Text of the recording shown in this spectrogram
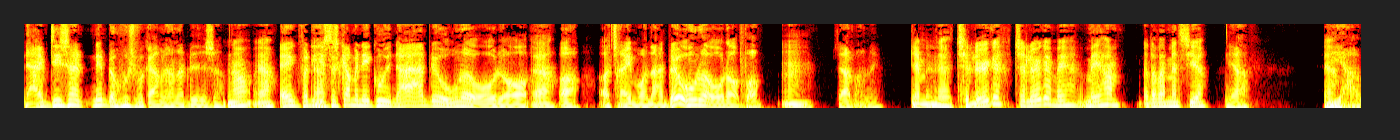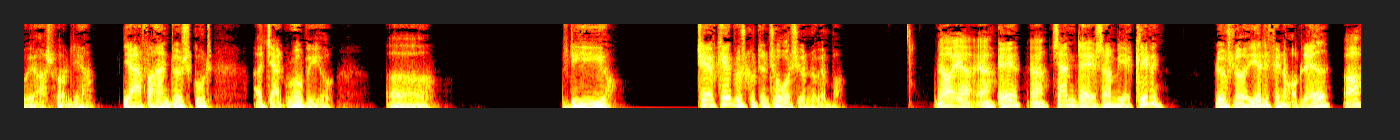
Nej, det er så nemt at huske, hvor gammel han er blevet så. Nå, ja. Ikke? Fordi ja. Så skal man ikke ud nej, han blev 108 år, Ja. og, og tre måneder, han blev 108 år, bum, Mm. sådan, ikke? Jamen, uh, tillykke, tillykke med, med ham, eller hvad man siger. Ja. Ja. Det har vi også folk, ja. Ja, for han blev skudt af Jack Rubio. Og lige... JFK blev skudt den 22. november. Nå, ja, ja. Ikke? Ja. Samme dag som Erik Klipping blev slået ihjel i Finderup Lade. Åh, oh,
